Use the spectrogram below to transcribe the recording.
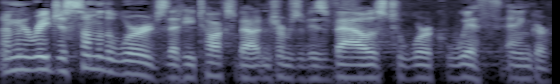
I'm going to read just some of the words that he talks about in terms of his vows to work with anger.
